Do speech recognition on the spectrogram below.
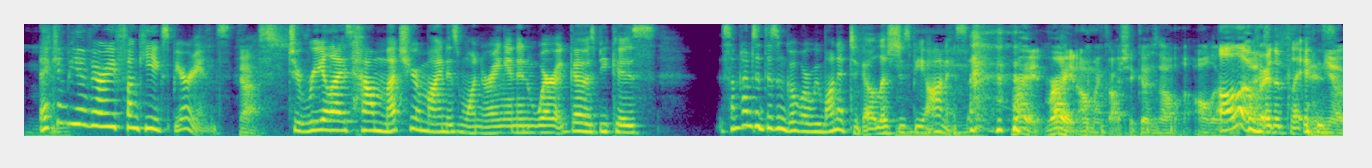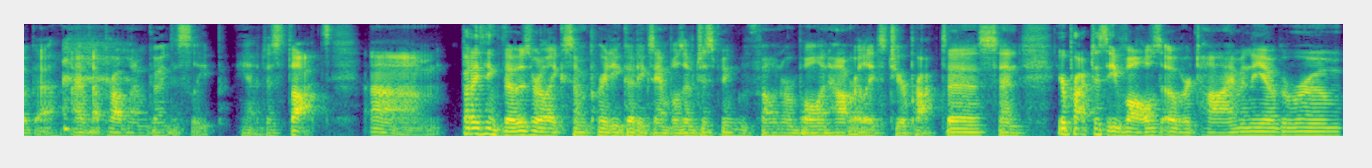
mm-hmm. it can be a very funky experience Yes. to realize how much your mind is wandering and then where it goes because sometimes it doesn't go where we want it to go. Let's just be honest. right, right. Oh my gosh, it goes all, all over All the over place. the place. in yoga. I have that problem when I'm going to sleep. Yeah, just thoughts. Um, but I think those are like some pretty good examples of just being vulnerable and how it relates to your practice. And your practice evolves over time in the yoga room.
